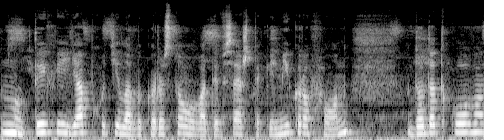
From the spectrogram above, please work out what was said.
ну, тихий. Я б хотіла використовувати все ж таки мікрофон додатково.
